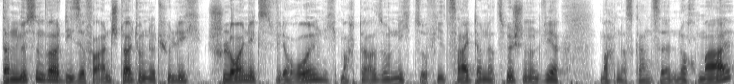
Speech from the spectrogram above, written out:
Dann müssen wir diese Veranstaltung natürlich schleunigst wiederholen. Ich mache da also nicht so viel Zeit dann dazwischen und wir machen das Ganze nochmal,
